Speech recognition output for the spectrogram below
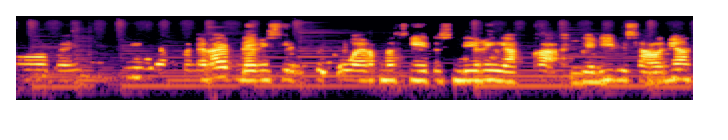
Oh baik, yang benar dari sisi awarenessnya itu sendiri ya kak. Jadi misalnya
